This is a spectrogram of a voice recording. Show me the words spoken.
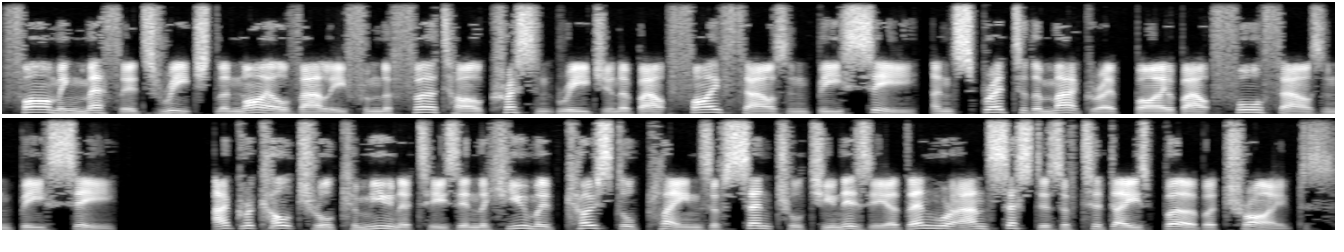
Farming methods reached the Nile Valley from the Fertile Crescent region about 5000 BC, and spread to the Maghreb by about 4000 BC. Agricultural communities in the humid coastal plains of central Tunisia then were ancestors of today's Berber tribes.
